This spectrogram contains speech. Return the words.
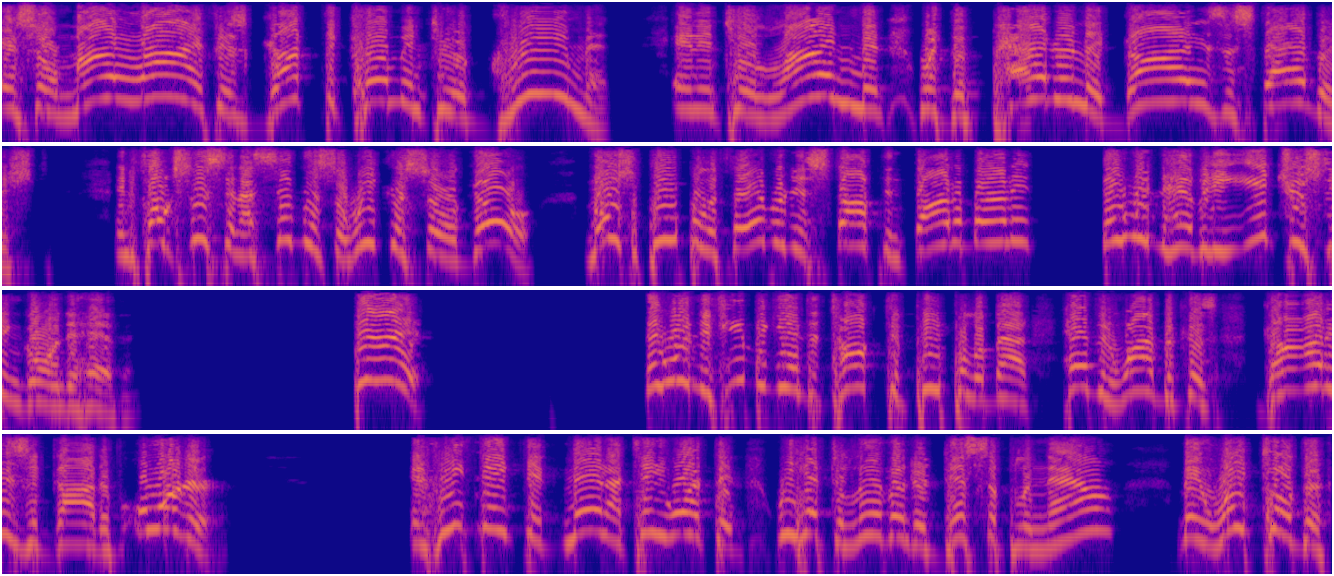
And so my life has got to come into agreement and into alignment with the pattern that God has established. And folks, listen, I said this a week or so ago. Most people, if they ever just stopped and thought about it, they wouldn't have any interest in going to heaven. Period. They wouldn't if you began to talk to people about heaven. Why? Because God is a God of order. And if we think that, man, I tell you what, that we have to live under discipline now, man, wait till the,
